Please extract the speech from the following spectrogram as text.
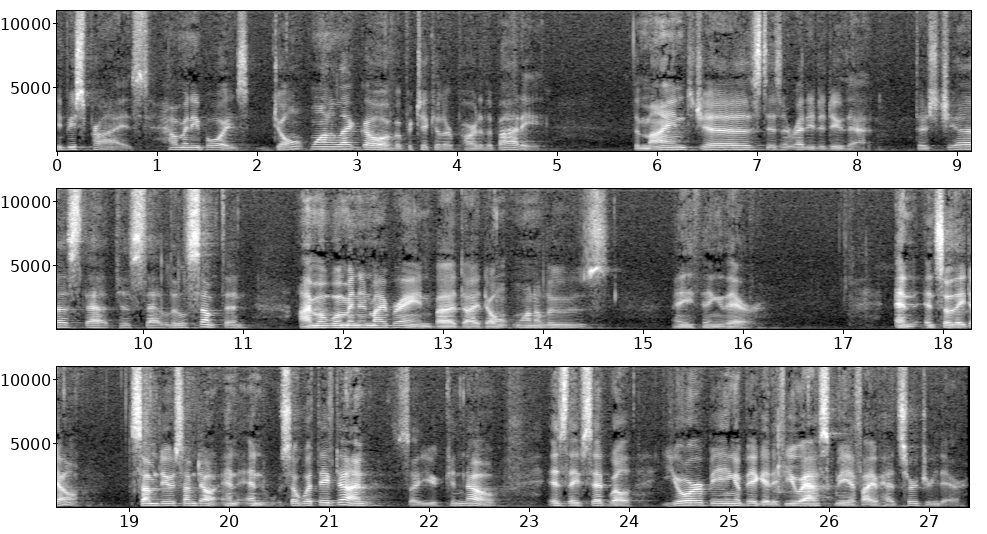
You'd be surprised how many boys don't want to let go of a particular part of the body. The mind just isn't ready to do that. There's just that, just that little something. I'm a woman in my brain, but I don't want to lose anything there. And, and so they don't. Some do, some don't. And, and so what they've done, so you can know, is they've said, well, you're being a bigot if you ask me if I've had surgery there.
